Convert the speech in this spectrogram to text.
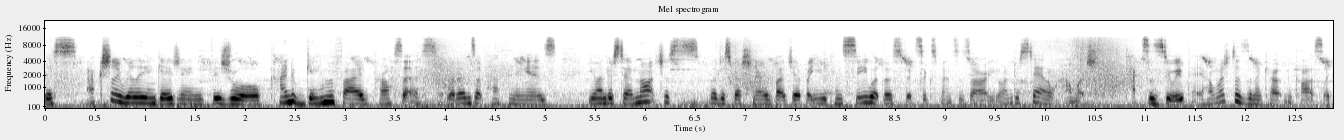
this actually really engaging visual kind of gamified process, what ends up happening is you understand not just the discretionary budget, but you can see what those fixed expenses are. You understand how much taxes do we pay? How much does an accountant cost? Like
